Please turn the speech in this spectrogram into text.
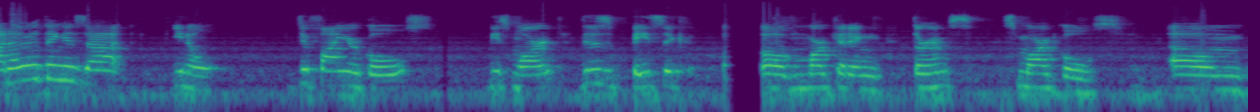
Another thing is that you know define your goals. Be smart. This is basic uh, marketing terms SMART goals um,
